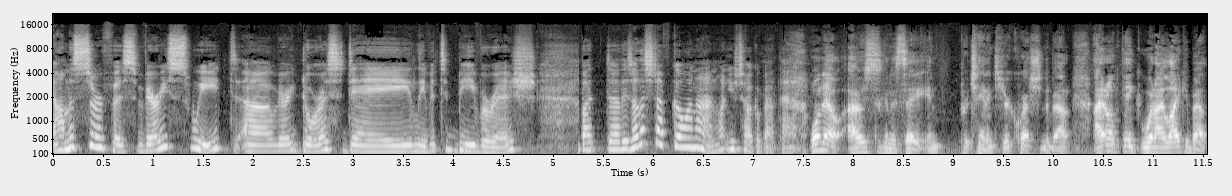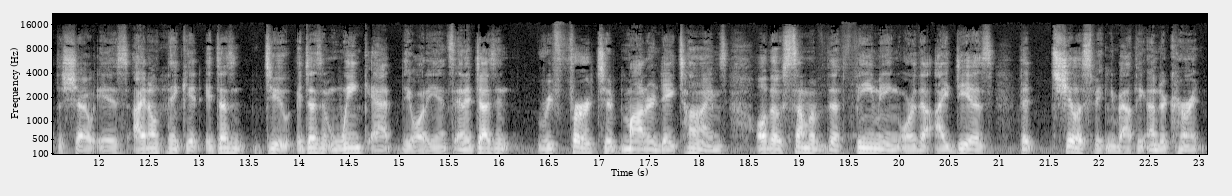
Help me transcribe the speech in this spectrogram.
on the surface, very sweet, uh, very Doris Day, Leave It to Beaverish, but uh, there's other stuff going on. Why don't you talk about that? Well, no, I was just going to say, in pertaining to your question about, I don't think what I like about the show is I don't think it it doesn't do it doesn't wink at the audience and it doesn't refer to modern day times. Although some of the theming or the ideas that Sheila's speaking about, the undercurrent.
